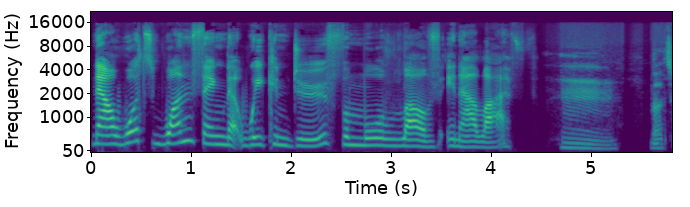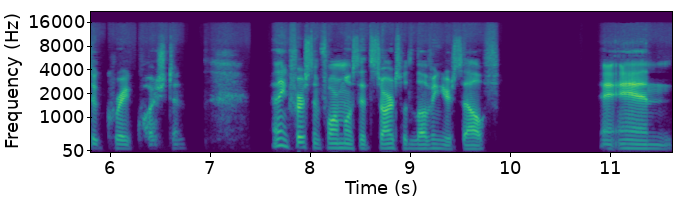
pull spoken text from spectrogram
Now, what's one thing that we can do for more love in our life? Hmm, that's a great question. I think first and foremost, it starts with loving yourself. And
